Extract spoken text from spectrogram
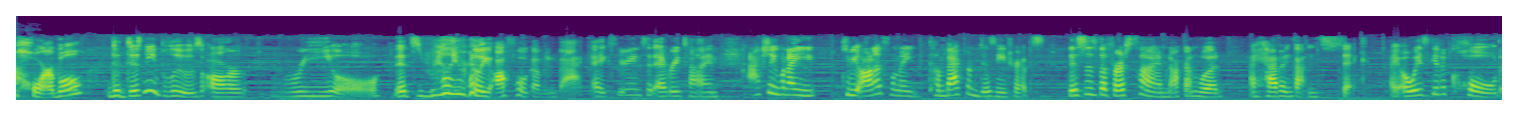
Horrible. The Disney blues are real. It's really, really awful coming back. I experience it every time. Actually, when I, to be honest, when I come back from Disney trips, this is the first time, knock on wood, I haven't gotten sick. I always get a cold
